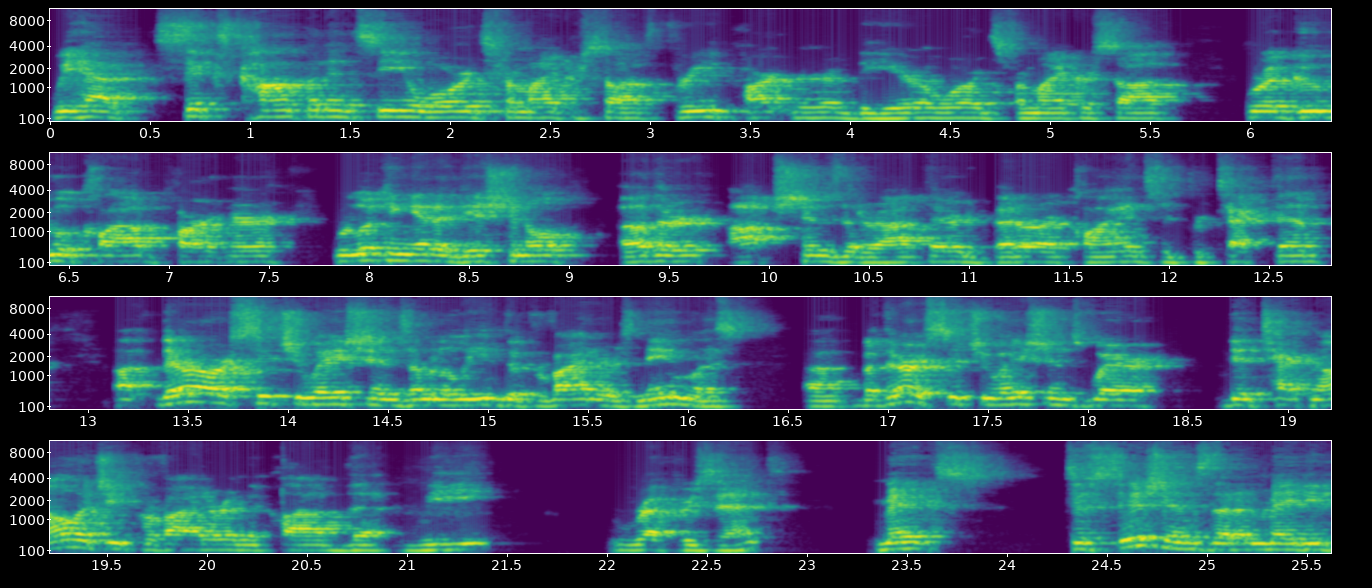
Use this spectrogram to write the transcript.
We have six competency awards from Microsoft, three partner of the year awards from Microsoft. We're a Google Cloud partner. We're looking at additional other options that are out there to better our clients and protect them. Uh, there are situations, I'm going to leave the providers nameless, uh, but there are situations where the technology provider in the cloud that we represent makes decisions that are maybe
